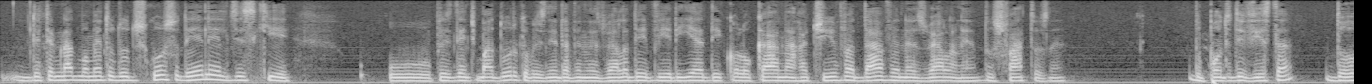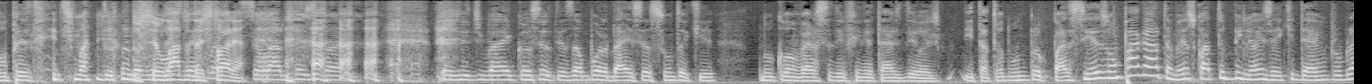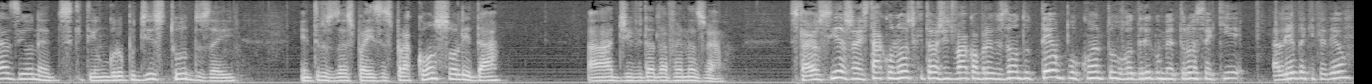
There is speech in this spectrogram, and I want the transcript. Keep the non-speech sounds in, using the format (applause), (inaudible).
determinado momento do discurso dele ele disse que o presidente Maduro, que é o presidente da Venezuela, deveria de colocar a narrativa da Venezuela, né, dos fatos, né, do ponto de vista do (laughs) presidente Maduro. Do seu lado da história. Do seu lado da história. (laughs) a gente vai com certeza abordar esse assunto aqui no Conversa de Fim de Tarde de hoje. E tá todo mundo preocupado se eles vão pagar também os 4 bilhões aí que devem para o Brasil, né? Diz que tem um grupo de estudos aí entre os dois países para consolidar a dívida da Venezuela. Stael Cias já está conosco, então a gente vai com a previsão do tempo, quanto o Rodrigo me trouxe aqui. A Leda que entendeu?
